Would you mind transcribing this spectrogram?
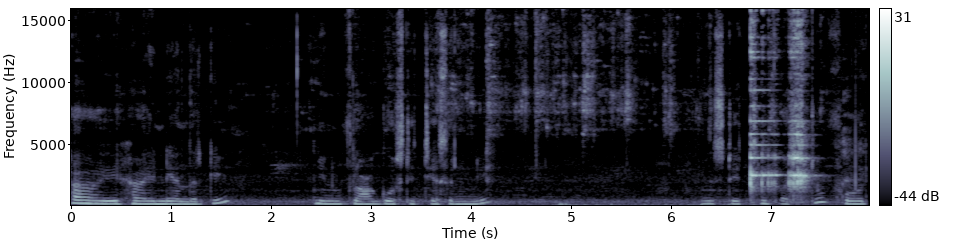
హాయ్ హాయ్ అండి అందరికీ. నేను ఫ్రాక్ స్టిచ్ చేశానండి. స్టిచ్ ఫస్ట్ ఫోర్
